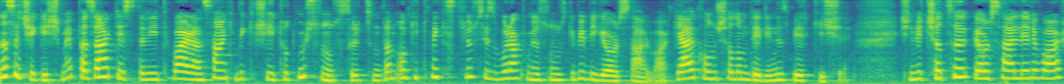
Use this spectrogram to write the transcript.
Nasıl çekişme? Pazartesiden itibaren sanki bir kişiyi tutmuşsunuz sırtından. O gitmek istiyor, siz bırakmıyorsunuz gibi bir görsel var. Gel konuşalım dediğiniz bir kişi. Şimdi çatı görselleri var.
